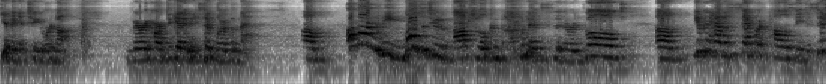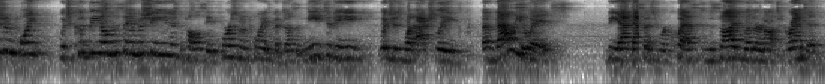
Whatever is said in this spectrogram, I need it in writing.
giving it to you or not very hard to get any simpler than that. Um, among the multitude of optional components that are involved, um, you can have a separate policy decision point, which could be on the same machine as the policy enforcement point, but doesn't need to be, which is what actually evaluates the access request and decides whether or not to grant it.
